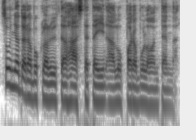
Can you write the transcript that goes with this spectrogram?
Szonya darabokra lőtte a ház tetején álló parabola antennát.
